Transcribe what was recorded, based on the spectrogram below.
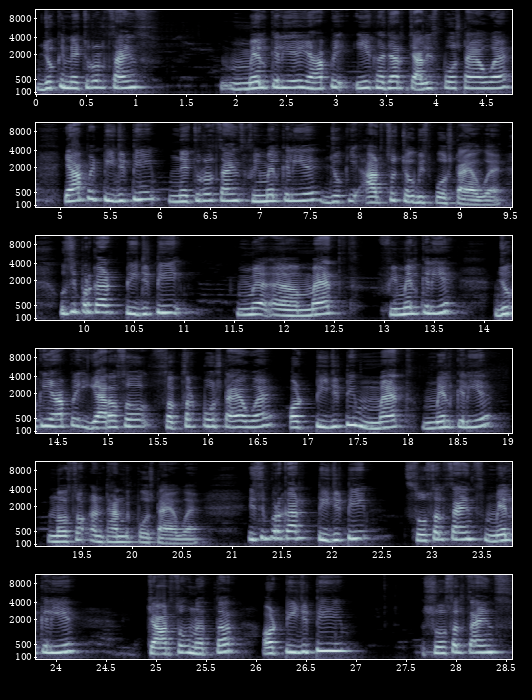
जो कि नेचुरल साइंस मेल के लिए यहाँ पे एक हज़ार चालीस पोस्ट आया हुआ है। यहाँ पे टीजीटी नेचुरल साइंस फीमेल के लिए, जो कि आठ सौ चौबीस पोस्ट आया हुआ है। उसी प्रकार टीजीटी मैथ फीमेल के लिए, जो कि यहाँ पे ग्यारह सौ सड़सठ पोस्ट आया हुआ है, और टीजीटी मैथ मेल के लिए नौ सौ अंठानवे पोस्ट आया हुआ है। इसी प्रकार टीजीटी सोशल साइंस मेल के लिए चार सौ उनहत्तर, और टीजीटी सोशल साइंस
